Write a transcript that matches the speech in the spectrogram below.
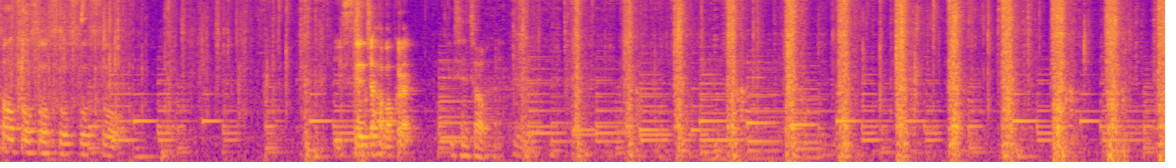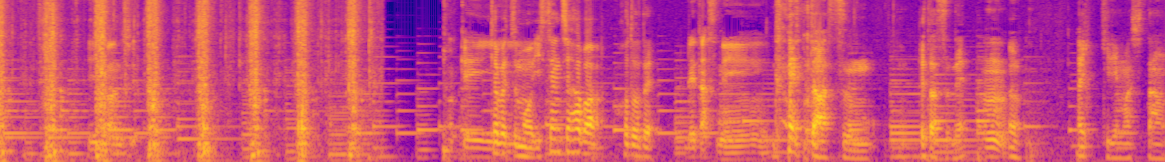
そうそうそうそうそうそう。1センチ幅くらい。1センチ幅ねいいオッケー。キャベツも1センチ幅ほどでレタスねレタスもレタスねうん。うんはい切りました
